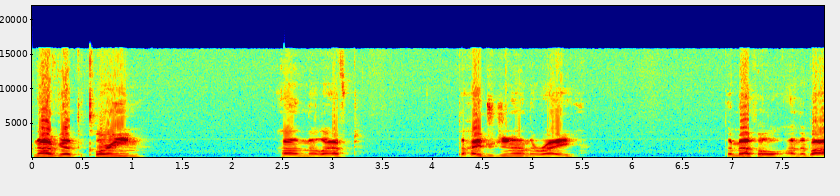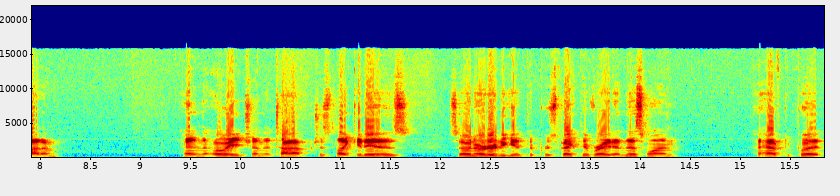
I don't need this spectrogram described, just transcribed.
now I've got the chlorine on the left, the hydrogen on the right, the methyl on the bottom, and the OH on the top just like it is. So in order to get the perspective right on this one, I have to put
